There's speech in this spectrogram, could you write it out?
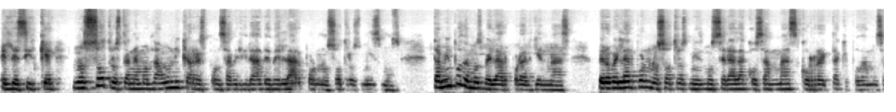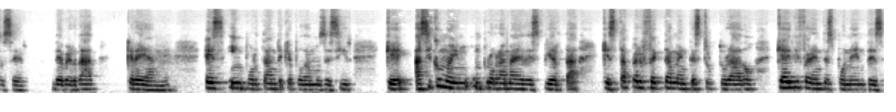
el decir que nosotros tenemos la única responsabilidad de velar por nosotros mismos. También podemos velar por alguien más, pero velar por nosotros mismos será la cosa más correcta que podamos hacer. De verdad, créanme, es importante que podamos decir que así como hay un programa de despierta que está perfectamente estructurado, que hay diferentes ponentes,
